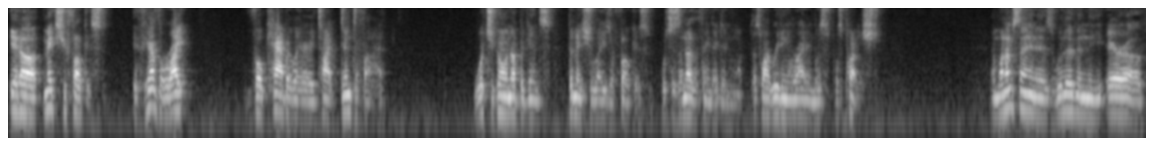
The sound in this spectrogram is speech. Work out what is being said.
it uh, makes you focused. If you have the right vocabulary to identify what you're going up against, that makes you laser focused, which is another thing they didn't want. That's why reading and writing was, was punished. And what I'm saying is, we live in the era of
